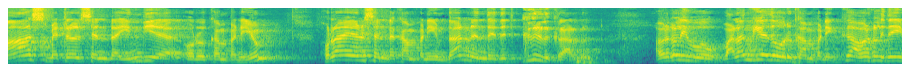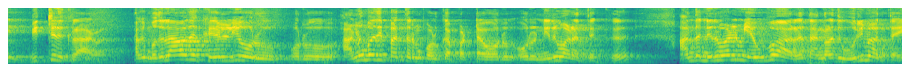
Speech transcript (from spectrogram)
மாஸ் மெட்டல்ஸ் என்ற இந்திய ஒரு கம்பெனியும் ஹொராயன்ஸ் என்ற கம்பெனியும் தான் இந்த இதற்கு கீழ் இருக்கிறார்கள். அவர்கள் இவ் வழங்கியது ஒரு கம்பெனிக்கு அவர்கள் இதை விற்றிருக்கிறார்கள். அது முதலாவது கேள்வி ஒரு ஒரு அனுமதி பத்திரம் கொடுக்கப்பட்ட ஒரு ஒரு நிறுவனத்துக்கு. அந்த நிறுவனம் எவ்வாறு தங்களது உரிமத்தை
